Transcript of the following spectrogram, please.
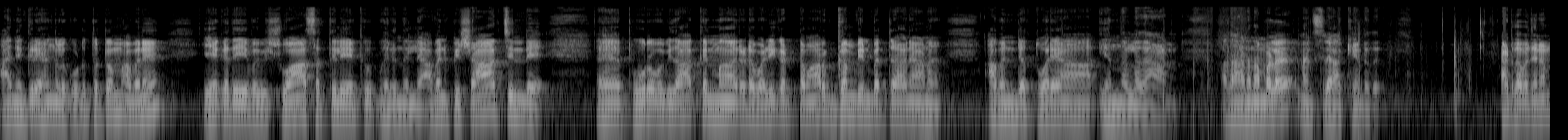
അനുഗ്രഹങ്ങൾ കൊടുത്തിട്ടും അവന് ഏകദൈവ വിശ്വാസത്തിലേക്ക് വരുന്നില്ല. അവൻ പിശാച്ചിന്റെ ഏഹ്, പൂർവപിതാക്കന്മാരുടെ വഴികെട്ട മാർഗം പിൻപറ്റാനാണ് അവന്റെ ത്വര എന്നുള്ളതാണ്. അതാണ് നമ്മൾ മനസ്സിലാക്കേണ്ടത്. അടുത്ത വചനം.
